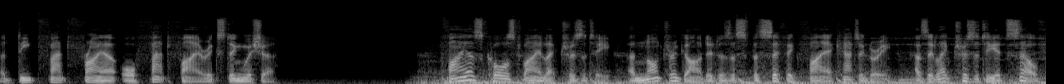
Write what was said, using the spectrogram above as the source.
a deep fat fryer or fat fire extinguisher. Fires caused by electricity are not regarded as a specific fire category, as electricity itself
